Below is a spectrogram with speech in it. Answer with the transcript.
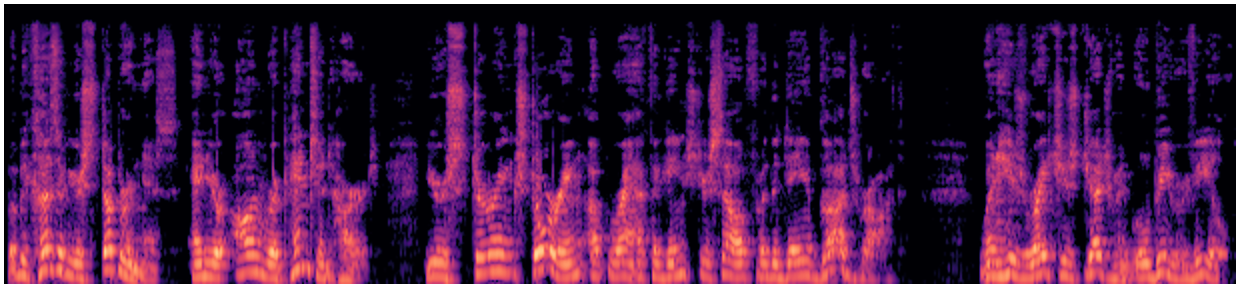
But because of your stubbornness and your unrepentant heart, you're stirring, storing up wrath against yourself for the day of God's wrath, when his righteous judgment will be revealed.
